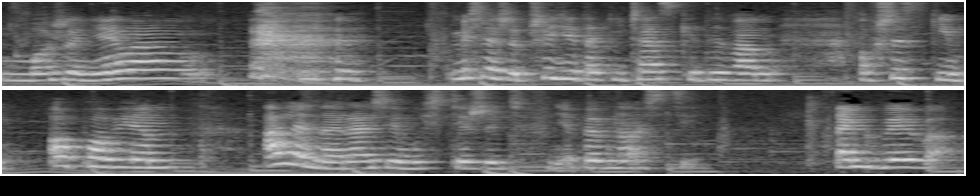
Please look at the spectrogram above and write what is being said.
może nie mam. Myślę, że przyjdzie taki czas, kiedy Wam o wszystkim opowiem, ale na razie musicie żyć w niepewności. Tak bywa.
